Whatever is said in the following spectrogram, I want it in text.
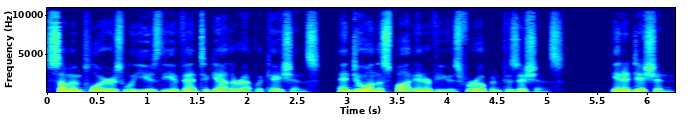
Some employers will use the event to gather applications and do on the spot interviews for open positions. In addition,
